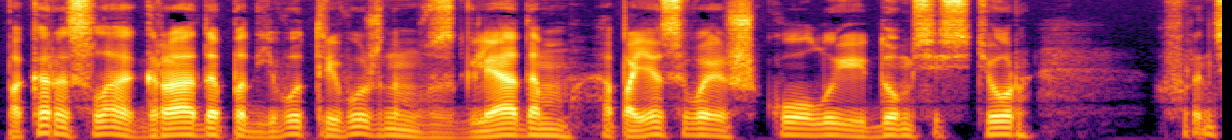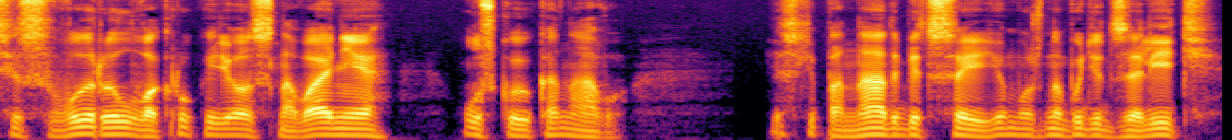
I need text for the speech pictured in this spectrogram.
Пока росла ограда под его тревожным взглядом, опоясывая школу и дом сестер, Фрэнсис вырыл вокруг ее основания узкую канаву. Если понадобится, ее можно будет залить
